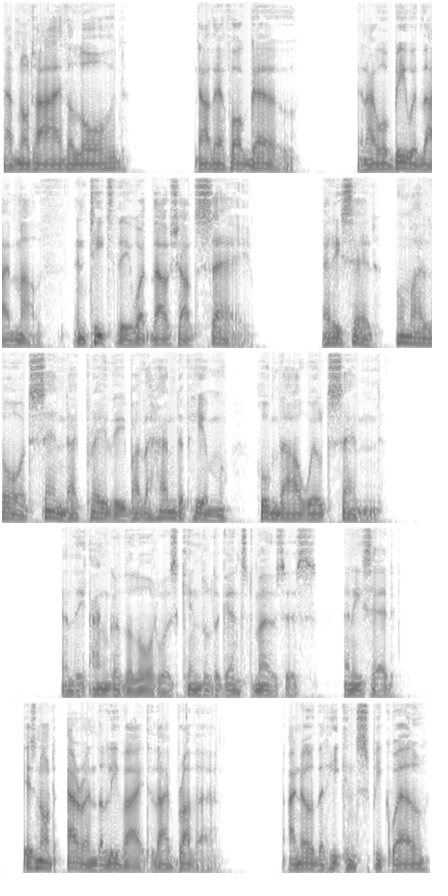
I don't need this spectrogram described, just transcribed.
Have not I the Lord? Now therefore go, and I will be with thy mouth, and teach thee what thou shalt say. And he said, O my Lord, send, I pray thee, by the hand of him whom thou wilt send. And the anger of the Lord was kindled against Moses, and he said, Is not Aaron the Levite thy brother? I know that he can speak well,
